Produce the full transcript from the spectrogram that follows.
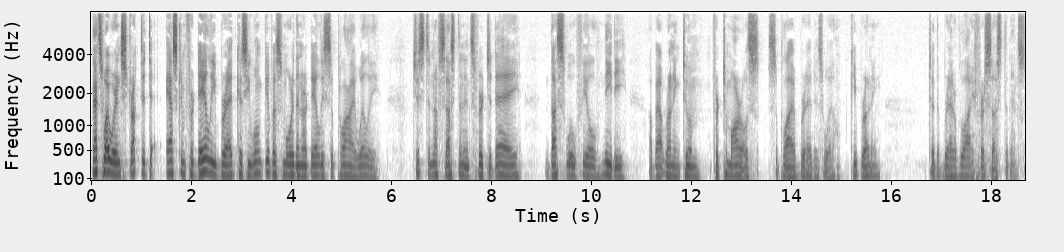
That's why we're instructed to ask Him for daily bread, because He won't give us more than our daily supply, will He? Just enough sustenance for today. Thus, we'll feel needy about running to Him for tomorrow's supply of bread as well. Keep running to the bread of life for sustenance.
